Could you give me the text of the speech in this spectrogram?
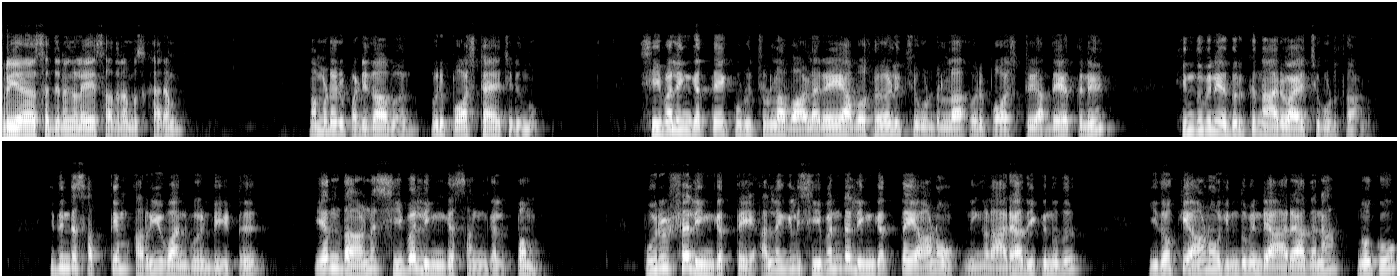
പ്രിയ സജ്ജനങ്ങളെ സദനമസ്കാരം നമ്മുടെ ഒരു പഠിതാവ് ഒരു പോസ്റ്റ് അയച്ചിരുന്നു. ശിവലിംഗത്തെക്കുറിച്ചുള്ള വളരെ അവഹേളിച്ചുകൊണ്ടുള്ള ഒരു പോസ്റ്റ് അദ്ദേഹത്തിന് ഹിന്ദുവിനെ എതിർക്കുന്ന ആരും അയച്ചു കൊടുത്തതാണ്. ഇതിന്റെ സത്യം അറിയുവാൻ വേണ്ടിയിട്ട് എന്താണ് ശിവലിംഗ സങ്കല്പം? പുരുഷലിംഗത്തെ അല്ലെങ്കിൽ ശിവന്റെ ലിംഗത്തെയാണോ നിങ്ങൾ ആരാധിക്കുന്നത്? ഇതൊക്കെയാണോ ഹിന്ദുവിന്റെ ആരാധന? നോക്കൂ.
